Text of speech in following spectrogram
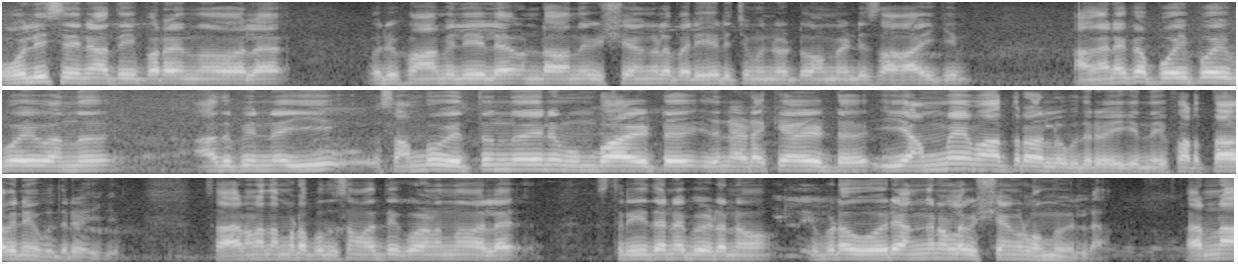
പോലീസ് ഇതിനകത്ത് ഈ പറയുന്ന പോലെ ഒരു ഫാമിലിയിൽ ഉണ്ടാകുന്ന വിഷയങ്ങൾ പരിഹരിച്ച് മുന്നോട്ട് പോകാൻ വേണ്ടി സഹായിക്കും. അങ്ങനെയൊക്കെ പോയി പോയി പോയി വന്ന് അത് പിന്നെ ഈ സംഭവം എത്തുന്നതിന് മുമ്പായിട്ട് ഇതിനിടയ്ക്കായിട്ട് ഈ അമ്മയെ മാത്രമല്ല ഉപദ്രവിക്കുന്നത് ഈ ഭർത്താവിനെ ഉപദ്രവിക്കും. സാധാരണ നമ്മുടെ പൊതുസമൂഹത്തിൽ കാണുന്ന പോലെ സ്ത്രീധന പീഡനോ ഇവിടെ ഒരു അങ്ങനെയുള്ള വിഷയങ്ങളൊന്നുമില്ല. കാരണം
